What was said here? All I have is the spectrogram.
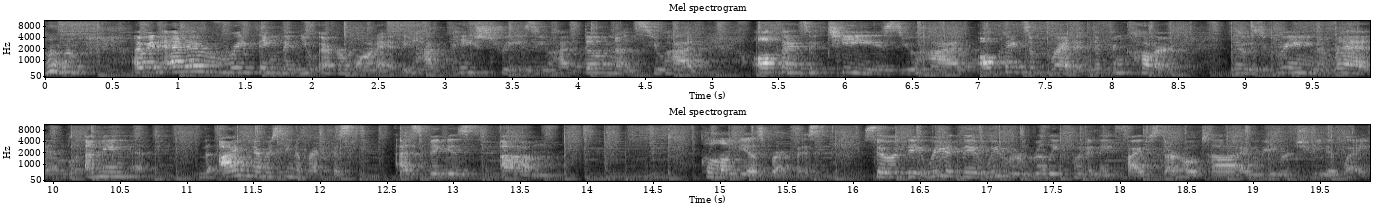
I mean, everything that you ever wanted. You had pastries, you had donuts, you had all kinds of teas, you had all kinds of bread in different color. There was green and red. And I mean, I've never seen a breakfast as big as um, Colombia's breakfast. So they, we, they, we were really put in a five-star hotel and we were treated like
